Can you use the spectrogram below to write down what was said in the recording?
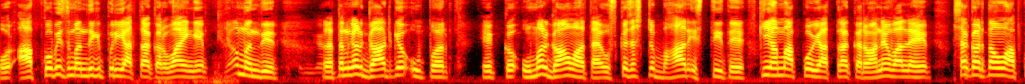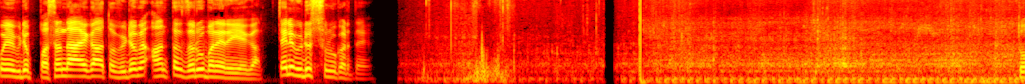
और आपको भी इस मंदिर की पूरी यात्रा करवाएँगे। यह मंदिर रतनगढ़। घाट के ऊपर एक उमर गाँव आता है, उसके जस्ट बाहर स्थित है, कि हम आपको यात्रा करवाने वाले हैं। आशा करता हूँ आपको ये वीडियो पसंद आएगा तो वीडियो में अंत तक ज़रूर बने रहिएगा। चलिए वीडियो शुरू करते हैं। तो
